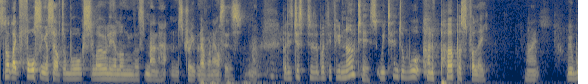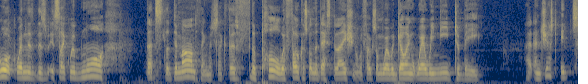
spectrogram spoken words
It's not like forcing yourself to walk slowly along this Manhattan street when everyone else is, you know. But it's just, to, but if you notice, we tend to walk kind of purposefully, right? We walk when there's, there's it's like we're more. That's the demand thing, which like there's the pull. We're focused on the destination, or we're focused on where we're going, where we need to be, and just it's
